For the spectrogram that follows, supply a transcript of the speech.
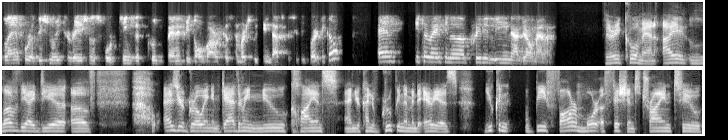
plan for additional iterations for things that could benefit all of our customers within that specific vertical, and iterate in a pretty lean, agile manner. Very cool, man. I love the idea of as you're growing and gathering new clients and you're kind of grouping them into areas, you can be far more efficient trying to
